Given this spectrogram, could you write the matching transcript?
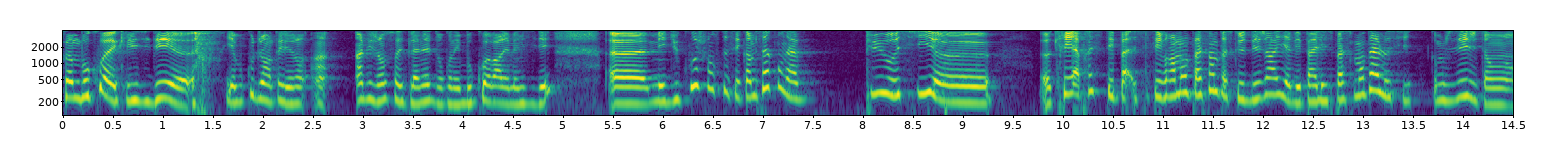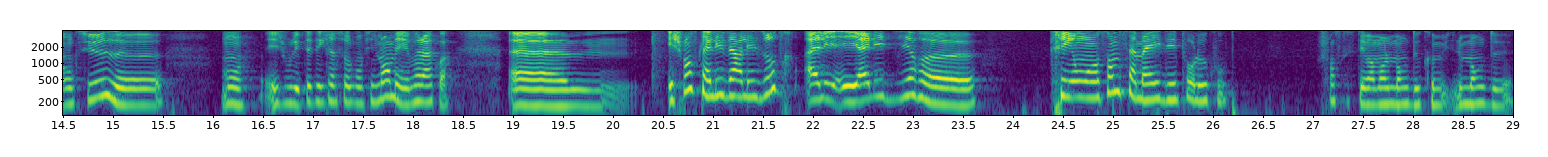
comme beaucoup avec les idées, euh, il y a beaucoup de gens intelligents, sur les planètes, donc on est beaucoup à avoir les mêmes idées. Euh, mais du coup, je pense que c'est comme ça qu'on a pu aussi euh, créer. Après, c'était pas, c'était vraiment pas simple parce que déjà, il n'y avait pas l'espace mental aussi. Comme je disais, j'étais anxieuse. bon, et je voulais peut-être écrire sur le confinement, mais voilà quoi. Et je pense qu'aller vers les autres, aller et aller dire créons ensemble, ça m'a aidé pour le coup. Je pense que c'était vraiment le manque de le manque de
